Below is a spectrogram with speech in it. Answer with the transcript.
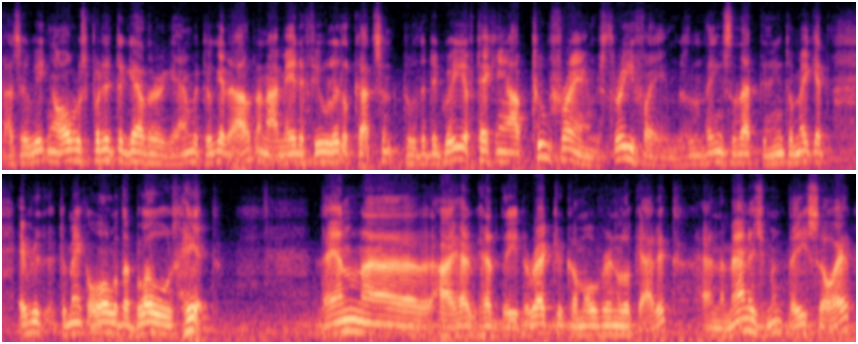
I said, we can always put it together again. We took it out, and I made a few little cuts in, to the degree of taking out two frames, three frames, and things of that thing to make it every to make all of the blows hit. Then uh, I had had the director come over and look at it, and the management they saw it,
